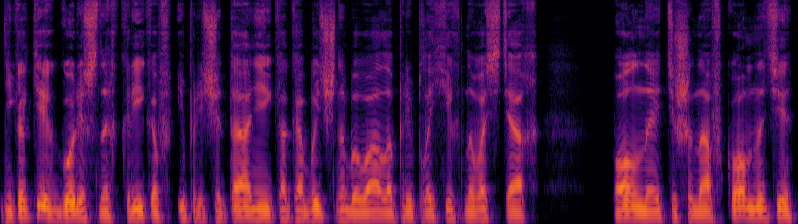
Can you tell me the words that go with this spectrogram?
Никаких горестных криков и причитаний, как обычно бывало при плохих новостях. Полная тишина в комнате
